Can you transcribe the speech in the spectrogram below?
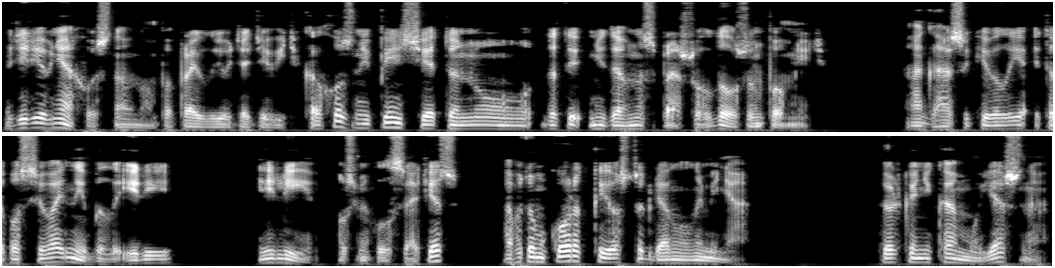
В деревнях в основном, поправил ее дядя Витя. Колхозные пенсии это, ну, да ты недавно спрашивал, должен помнить. Ага, закивал я, это после войны было, или... Или, усмехнулся отец, а потом коротко и остро глянул на меня. Только никому, ясно?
